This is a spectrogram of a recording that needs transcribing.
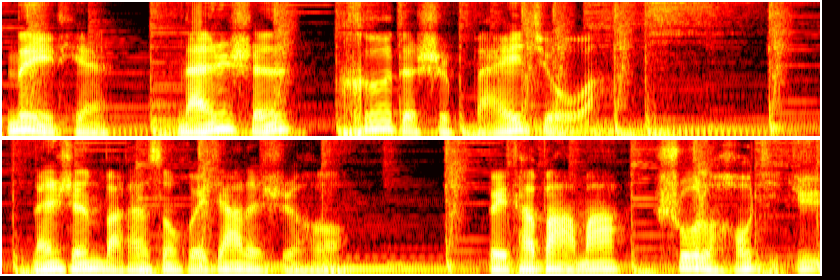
那天男神喝的是白酒啊。男神把她送回家的时候，被他爸妈说了好几句。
